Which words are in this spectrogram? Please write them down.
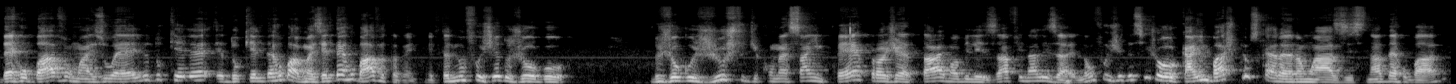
derrubavam mais o Hélio do que ele do que ele derrubava, mas ele derrubava também. Ele não fugia do jogo do jogo justo de começar em pé, projetar, imobilizar, finalizar. Ele não fugia desse jogo, cair embaixo porque os caras eram ases na derrubada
